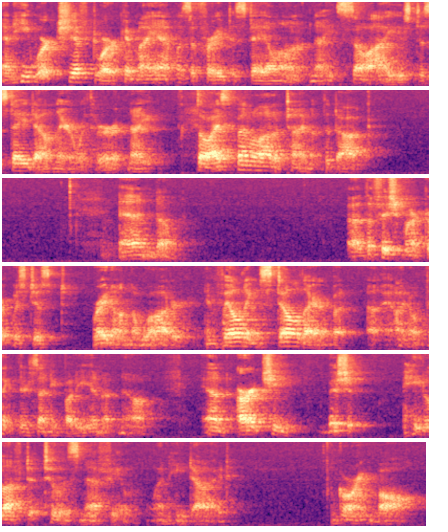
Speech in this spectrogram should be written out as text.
And he worked shift work, and my aunt was afraid to stay alone at night, so I used to stay down there with her at night. So I spent a lot of time at the dock. And uh, uh, the fish market was just right on the water. And building's still there, but I don't think there's anybody in it now. And Archie Bishop, he left it to his nephew when he died, Goring Ball.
